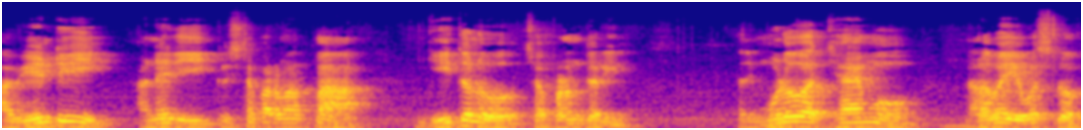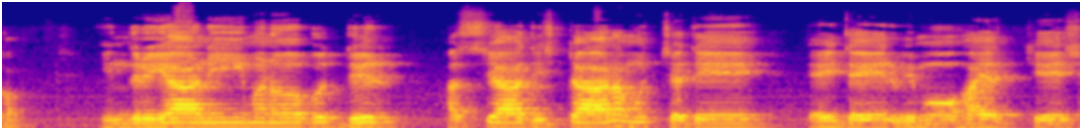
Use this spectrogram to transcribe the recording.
అవి ఏంటివి అనేది కృష్ణ పరమాత్మ గీతలో చెప్పడం జరిగింది. అది మూడవ అధ్యాయము నలభైవ శ్లోకం. ఇంద్రియాణి మనోబుద్ధిర్ అస్యాధిష్టానముచ్యతే ఎైతైర్విమోహయత్యేష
